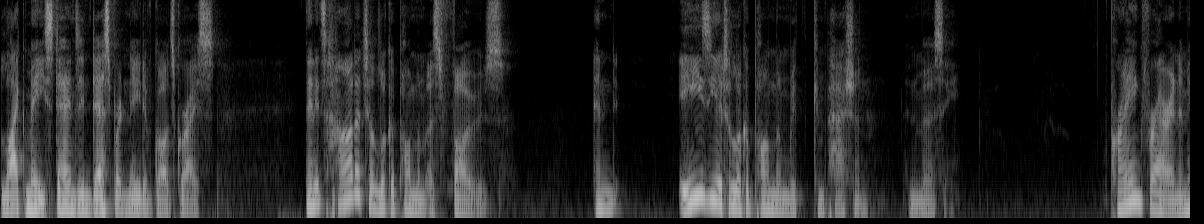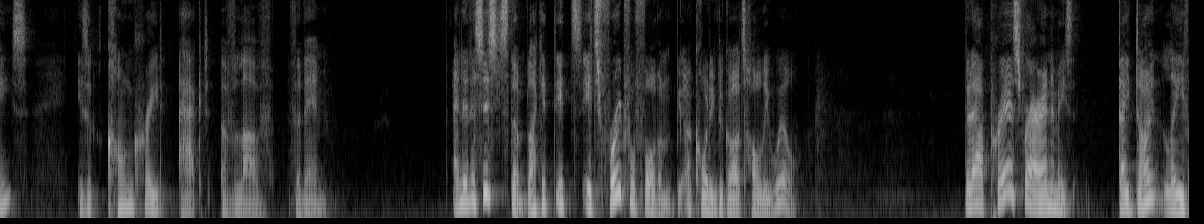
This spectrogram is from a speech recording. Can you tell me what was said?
like me, stands in desperate need of God's grace, then it's harder to look upon them as foes and easier to look upon them with compassion and mercy. Praying for our enemies is a concrete act of love for them. And it assists them, like it, it's, it's fruitful for them according to God's holy will. But our prayers for our enemies, they don't leave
